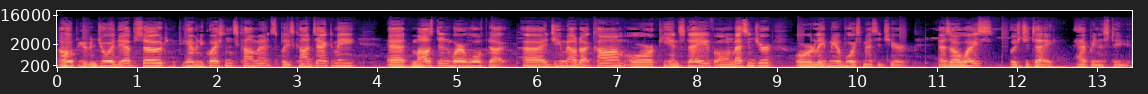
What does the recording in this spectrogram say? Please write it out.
I hope you've enjoyed the episode. If you have any questions, comments, please contact me at mazdanwerewolf@gmail.com uh, or Key and Stave on Messenger or leave me a voice message here. As always, Ushtate, happiness to you.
